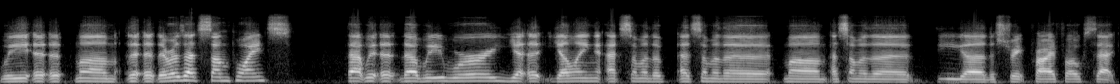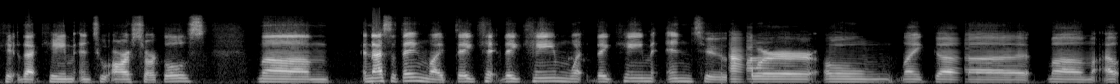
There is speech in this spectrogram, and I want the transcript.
we uh, uh, um th- uh, there was at some points that we uh, that we were ye- uh, yelling at some of the at some of the um at some of the the uh, the straight pride folks that ca- that came into our circles um and that's the thing like they they came what they came into our own like uh um I,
